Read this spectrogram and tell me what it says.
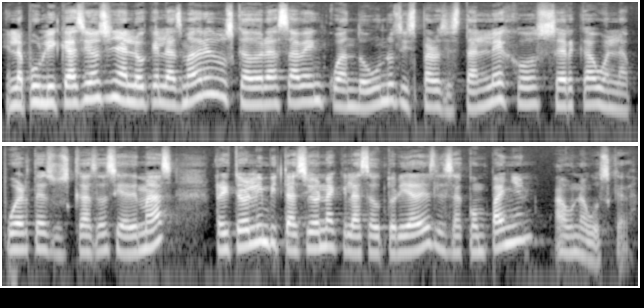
En la publicación señaló que las madres buscadoras saben cuando unos disparos están lejos, cerca o en la puerta de sus casas y además reiteró la invitación a que las autoridades les acompañen a una búsqueda.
